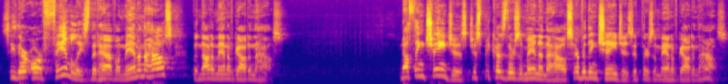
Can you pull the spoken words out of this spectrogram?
See, there are families that have a man in the house, but not a man of God in the house. Nothing changes just because there's a man in the house. Everything changes if there's a man of God in the house.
